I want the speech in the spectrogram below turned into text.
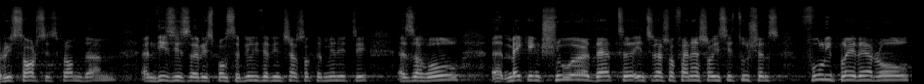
resources from them. And this is a responsibility of the international community as a whole, making sure that international financial institutions fully play their role,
